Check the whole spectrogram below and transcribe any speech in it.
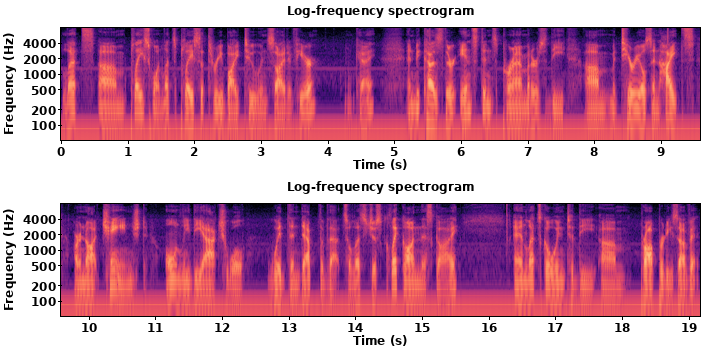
let's um, place one. Let's place a 3 by 2 inside of here. Okay, and because they're instance parameters, the um, materials and heights are not changed, only the actual width and depth of that. So let's just click on this guy and let's go into the um, properties of it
